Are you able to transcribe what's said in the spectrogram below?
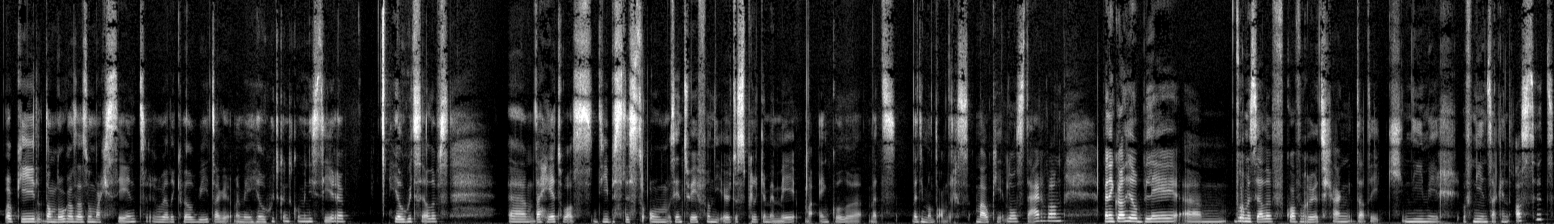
oké, dan nog als dat zo mag zijn, terwijl ik wel weet dat je met mij heel goed kunt communiceren, heel goed zelfs. Um, dat hij het was die besliste om zijn twijfel niet uit te spreken met mij, maar enkel uh, met, met iemand anders. Maar oké, los daarvan ben ik wel heel blij um, voor mezelf qua vooruitgang dat ik niet meer of niet in zak en as zit.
